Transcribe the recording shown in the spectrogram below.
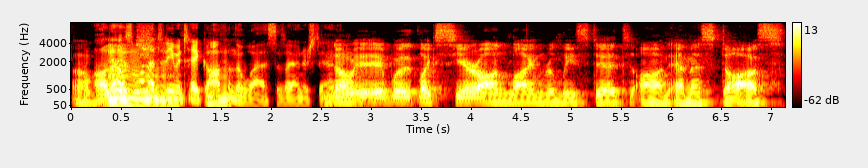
Uh, Oh, that was one that didn't even take off Mhm. in the West, as I understand. No, it, it was like Sierra Online released it on MS DOS,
